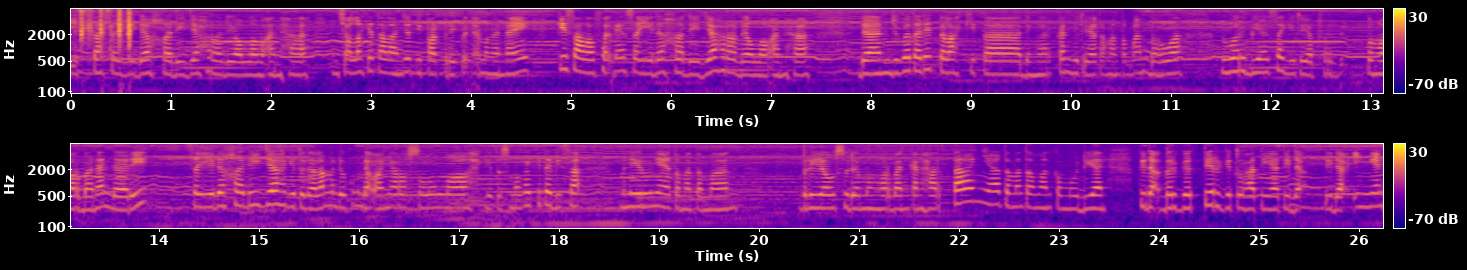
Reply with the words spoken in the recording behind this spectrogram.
kisah Sayyidah Khadijah radhiyallahu anha. Insyaallah kita lanjut di part berikutnya mengenai kisah wafatnya Sayyidah Khadijah radhiyallahu anha. Dan juga tadi telah kita dengarkan gitu ya teman-teman bahwa luar biasa gitu ya pengorbanan dari Sayyidah Khadijah gitu dalam mendukung dakwanya Rasulullah gitu. Semoga kita bisa menirunya ya teman-teman. Beliau sudah mengorbankan hartanya teman-teman kemudian tidak bergetir gitu hatinya tidak tidak ingin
